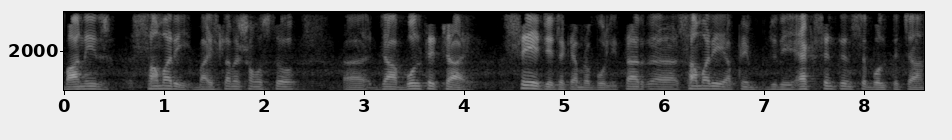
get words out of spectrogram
বাণীর সামারি বা ইসলামের সমস্ত যা বলতে চায় সে যেটাকে আমরা বলি, তার সামারি আপনি যদি এক সেন্টেন্সে বলতে চান,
